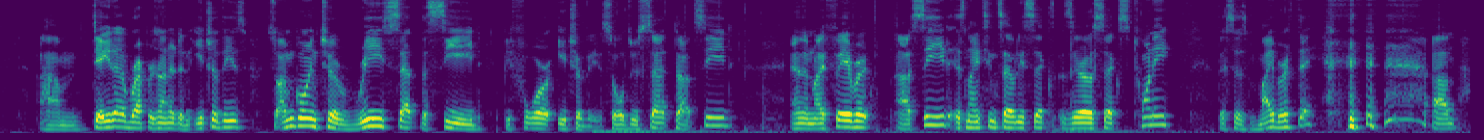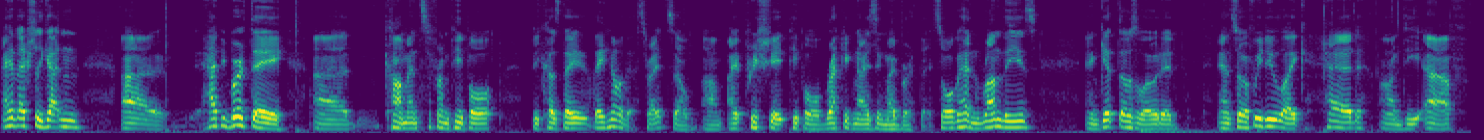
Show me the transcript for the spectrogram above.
um, data represented in each of these. So I'm going to reset the seed before each of these. So we'll do set.seed. And then my favorite uh, seed is 1976-06-20. This is my birthday. um, I have actually gotten uh, happy birthday uh, comments from people because they, they know this, right? So um, I appreciate people recognizing my birthday. So we'll go ahead and run these and get those loaded. And so if we do like head on DF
